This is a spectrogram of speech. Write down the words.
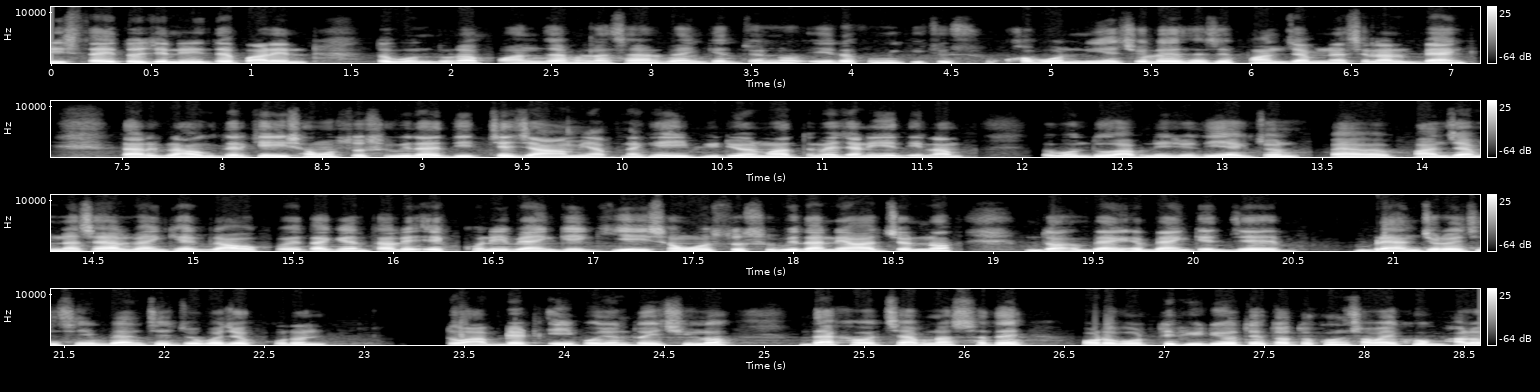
বিস্তারিত জেনে নিতে পারেন। তো বন্ধুরা, পাঞ্জাব ন্যাশনাল ব্যাংকের জন্য এরকমই কিছু সুখবর নিয়ে চলে এসেছে পাঞ্জাব ন্যাশনাল ব্যাংক। তার গ্রাহকদেরকে এই সমস্ত সুবিধা দিচ্ছে যা আমি আপনাকে এই ভিডিওর মাধ্যমে জানিয়ে দিলাম। তো বন্ধু, আপনি যদি একজন পাঞ্জাব ন্যাশনাল ব্যাংকের গ্রাহক হয়ে থাকেন, তাহলে এক্ষুনি ব্যাংকে গিয়ে এই সমস্ত সুবিধা নেওয়ার জন্য ব্যাংকের যে ব্রাঞ্চ রয়েছে, সেই ব্রাঞ্চে যোগাযোগ করুন। তো আপডেট এই পর্যন্তই ছিল। দেখা হচ্ছে আপনার সাথে পরবর্তী ভিডিওতে। ততক্ষণ সবাই খুব ভালো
